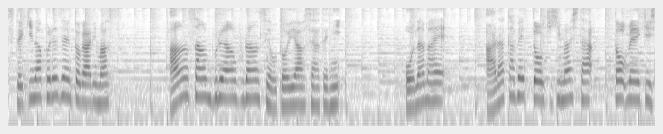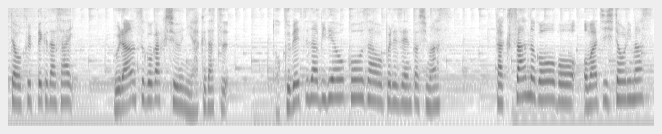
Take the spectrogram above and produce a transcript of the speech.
素敵なプレゼントがあります。アンサンブル・アン・フランセお問い合わせ宛てにお名前アラカフェットを聞きましたと明記して送ってください。フランス語学習に役立つ特別なビデオ講座をプレゼントします。たくさんのご応募をお待ちしております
